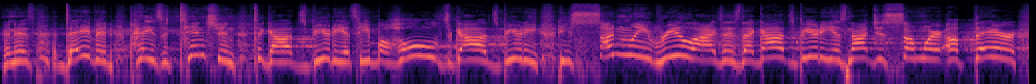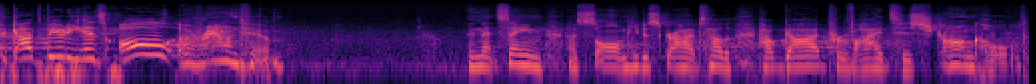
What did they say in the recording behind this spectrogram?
And as David pays attention to God's beauty, as he beholds God's beauty, he suddenly realizes that God's beauty is not just somewhere up there, God's beauty is all around him. In that same uh, psalm, he describes how, how God provides his stronghold.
